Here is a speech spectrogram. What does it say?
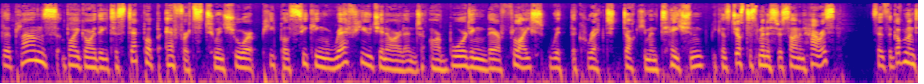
the plans by Gardaí to step up efforts to ensure people seeking refuge in Ireland are boarding their flight with the correct documentation because Justice Minister Simon Harris says the government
